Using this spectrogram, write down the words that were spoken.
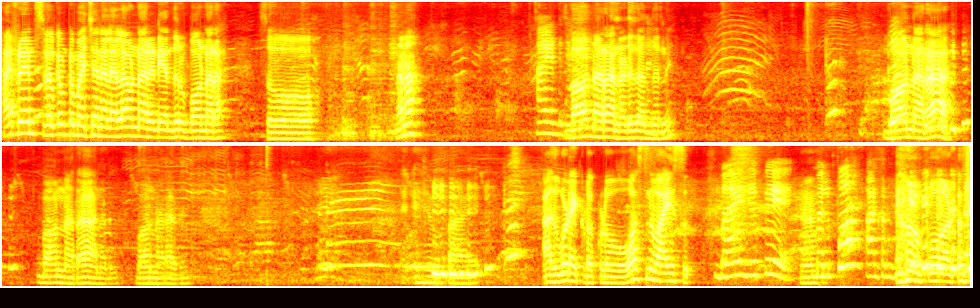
Hi friends welcome to my channel ఎలా ఉన్నారండి? అందరూ బాగున్నారా? సో నానా? హాయ్ అండి చెప్పు. బాగున్నారా? అని అడుగు అందరిని. బాగున్నారా? బాగున్నారా? అని అడుగు. బాగున్నారా? అది. అది కూడా ఇక్కడొక్కడో వస్తుంది వాయిస్ బాయ్ చెప్పి. మళ్ళీ పో అంటుంది పో అంటుంది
